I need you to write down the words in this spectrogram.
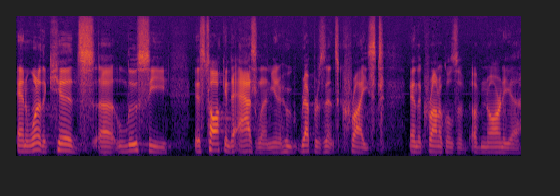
And one of the kids, uh, Lucy, is talking to Aslan, you know, who represents Christ. in the Chronicles of, of Narnia.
